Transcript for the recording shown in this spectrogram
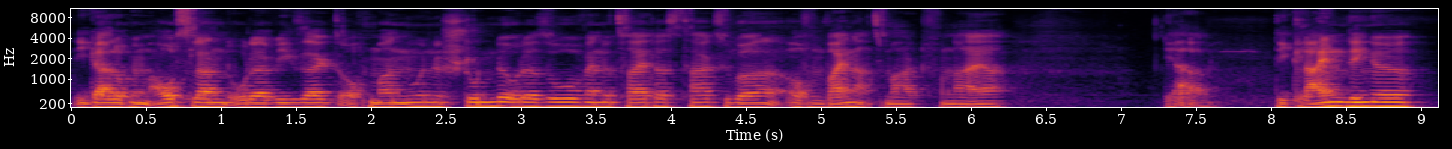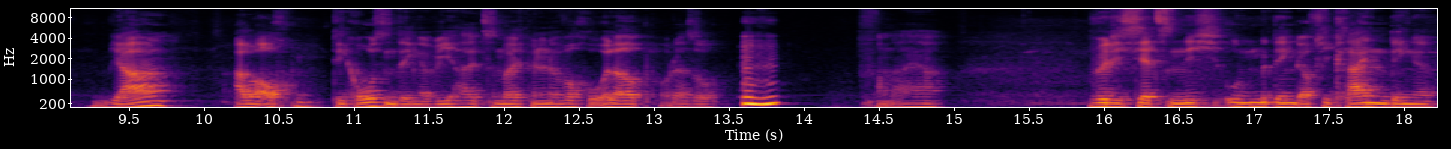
egal ob im Ausland oder wie gesagt auch mal nur eine Stunde oder so, wenn du Zeit hast, tagsüber auf dem Weihnachtsmarkt. Von daher, ja, die kleinen Dinge, ja, aber auch die großen Dinge, wie halt zum Beispiel eine Woche Urlaub oder so. Mhm. Von daher würde ich es jetzt nicht unbedingt auf die kleinen Dinge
